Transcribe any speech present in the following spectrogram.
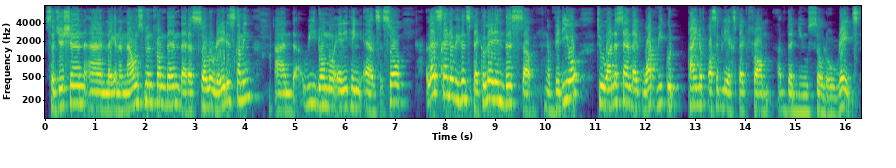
suggestion and like an announcement from them that a solo raid is coming and we don't know anything else. So let's kind of even speculate in this uh, video to understand like what we could kind of possibly expect from uh, the new solo raids.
